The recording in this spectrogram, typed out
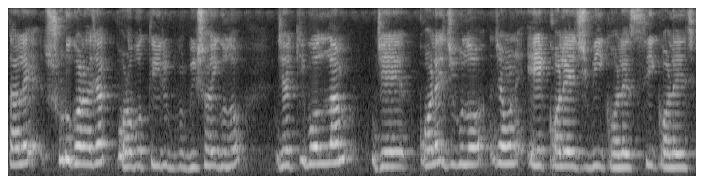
তাহলে শুরু করা যাক পরবর্তী বিষয়গুলো। যে কি বললাম, যে কলেজগুলো, যেমন A college, B college, C college,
